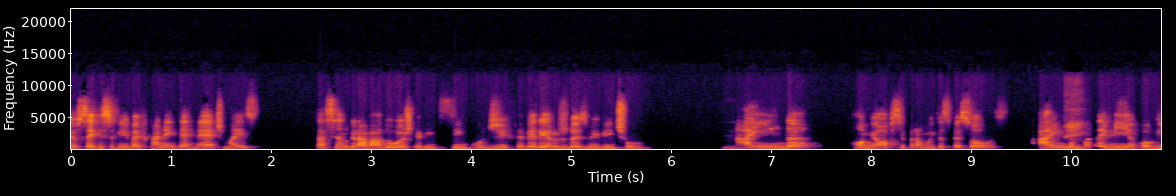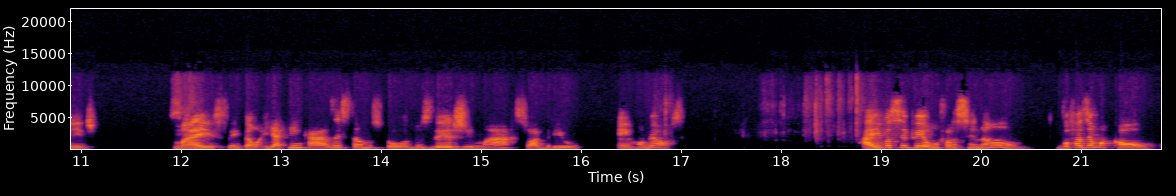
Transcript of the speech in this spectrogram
eu sei que isso aqui vai ficar na internet, mas está sendo gravado hoje, que é 25 de fevereiro de 2021. Uhum. Ainda home office para muitas pessoas. Ainda Sim. pandemia Covid. Sim. Mas, então, e aqui em casa estamos todos desde março, abril, em home office. Aí você vê um e fala assim, não, vou fazer uma call.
